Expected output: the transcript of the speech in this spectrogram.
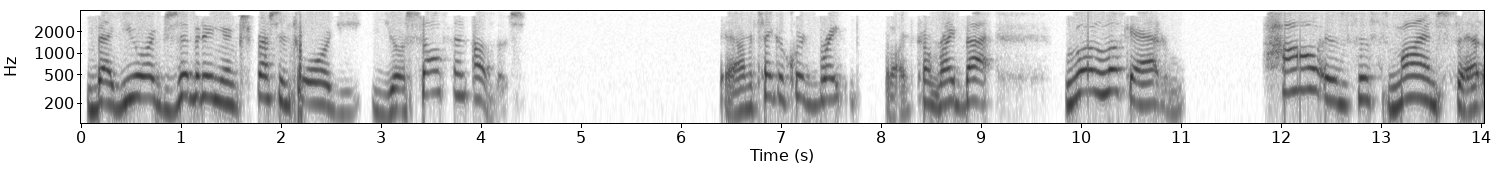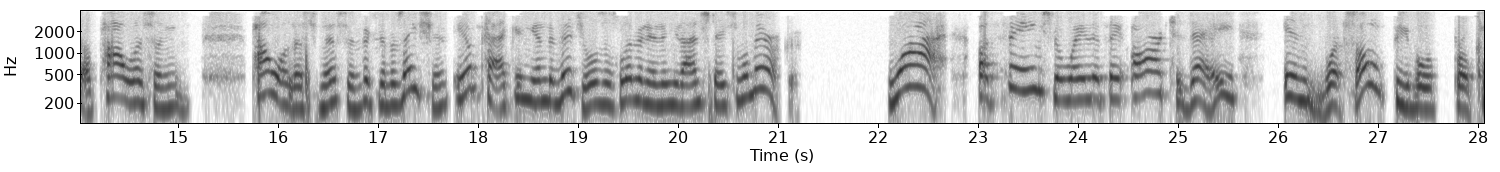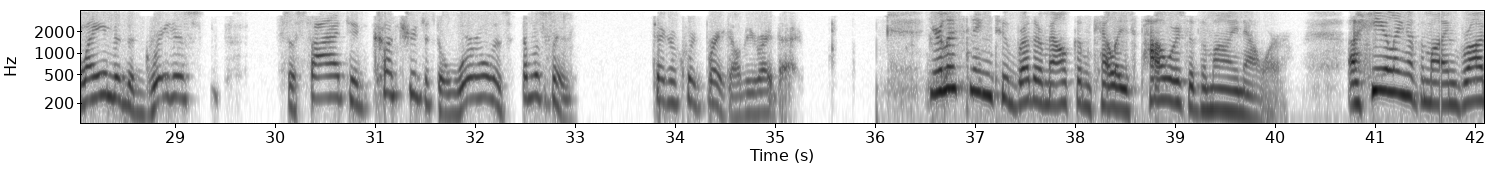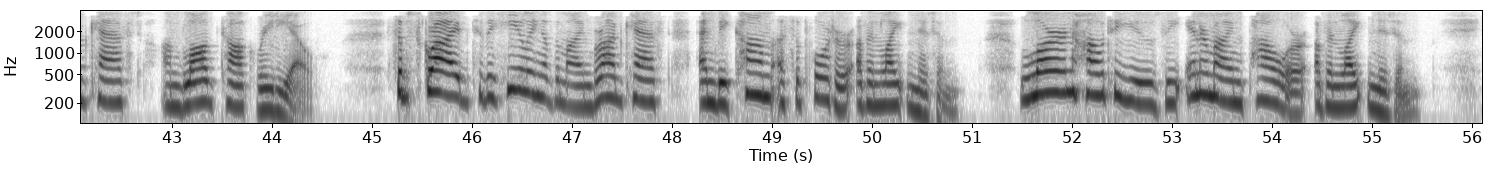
that you're exhibiting and expressing towards yourself and others. Yeah, I'm going to take a quick break, but I'll come right back. We're going to look at how is this mindset of powerless and powerlessness and victimization impacting individuals that's living in the United States of America. Why are things the way that they are today in what some people proclaim is the greatest society and country that the world has ever seen? Take a quick break. I'll be right back. You're listening to Brother Malcolm Kelly's Powers of the Mind Hour, a Healing of the Mind broadcast on Blog Talk Radio. Subscribe to the Healing of the Mind broadcast and become a supporter of Enlightenism. Learn how to use the inner mind power of Enlightenism.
